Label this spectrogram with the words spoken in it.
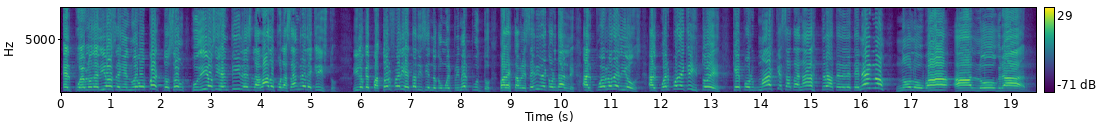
El pueblo de Dios en el nuevo pacto son judíos y gentiles lavados por la sangre de Cristo. Y lo que el pastor Félix está diciendo como el primer punto para establecer y recordarle al pueblo de Dios, al cuerpo de Cristo, es que por más que Satanás trate de detenernos, no lo va a lograr.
